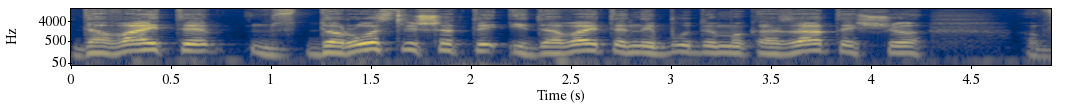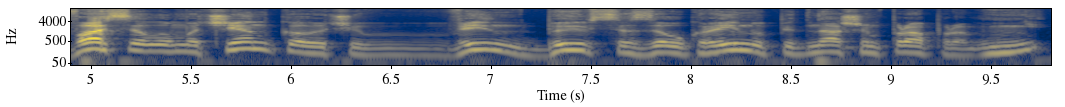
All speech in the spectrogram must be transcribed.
давайте дорослішати і давайте не будемо казати, що Вася Ломаченкович, він бився за Україну під нашим прапором. Ні,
